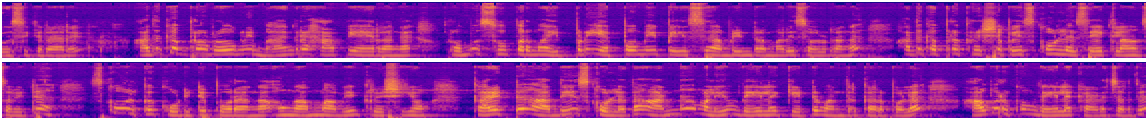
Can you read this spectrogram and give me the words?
யோசிக்கிறாரு. அதுக்கப்புறம் ரோகிணி பயங்கர ஹாப்பி ஆயிடுறாங்க. ரொம்ப சூப்பரமாக இப்படி எப்போவுமே பேசு அப்படின்ற மாதிரி சொல்கிறாங்க அதுக்கப்புறம் கிறிஷை போய் ஸ்கூலில் சேர்க்கலான்னு சொல்லிட்டு ஸ்கூலுக்கு கூட்டிகிட்டு போகிறாங்க அவங்க அம்மாவையும் கிறிஷையும் கரெக்டாக அதே ஸ்கூலில் தான் அண்ணாமலையும் வேலை கேட்டு வந்திருக்காரு போல். அவருக்கும் வேலை கிடச்சிருது.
